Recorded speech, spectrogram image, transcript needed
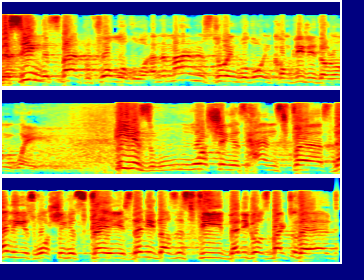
They're seeing this man perform wudu and the man is doing wudu in completely the wrong way. He is washing his hands first, then he is washing his face, then he does his feet, then he goes back to the head.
